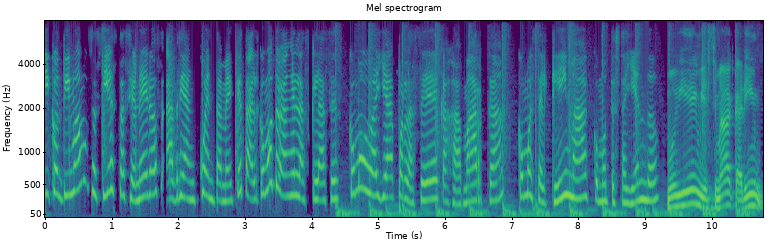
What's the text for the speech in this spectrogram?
Y continuamos así, estacioneros. Adrián, cuéntame, ¿qué tal? ¿Cómo te van en las clases? ¿Cómo va ya por la sede de Cajamarca? ¿Cómo está el clima? ¿Cómo te está yendo? Muy bien, mi estimada Karim.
